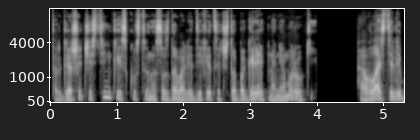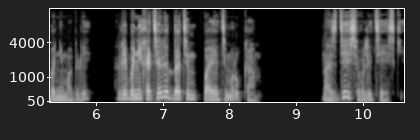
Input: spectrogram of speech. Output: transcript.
Торгаши частенько искусственно создавали дефицит, чтобы греть на нем руки. А власти либо не могли, либо не хотели дать им по этим рукам. А здесь, в Литейске,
